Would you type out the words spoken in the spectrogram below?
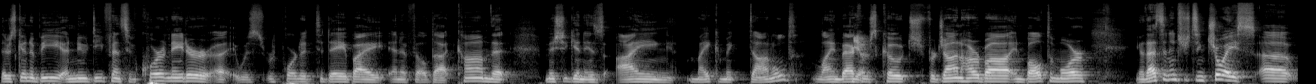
there's going to be a new defensive coordinator. Uh, it was reported today by NFL.com that Michigan is eyeing Mike Macdonald, linebackers yep. coach for John Harbaugh in Baltimore you know that's an interesting choice. Uh,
